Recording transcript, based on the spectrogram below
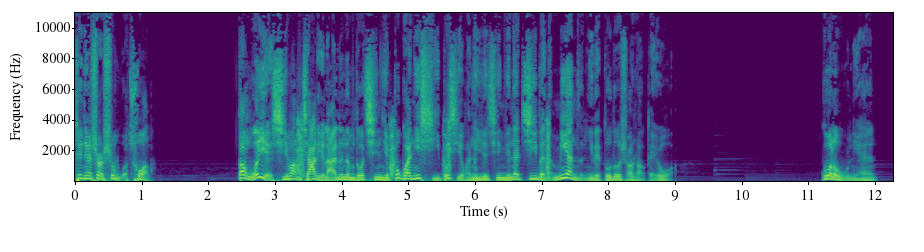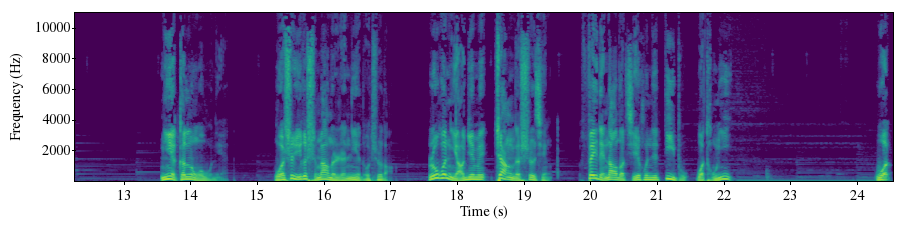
这件事儿是我错了，但我也希望家里来了那么多亲戚，不管你喜不喜欢那些亲戚，那基本的面子你得多多少少给我。过了五年，你也跟了我五年，我是一个什么样的人，你也都知道。如果你要因为这样的事情，非得闹到结婚的地步，我同意。我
